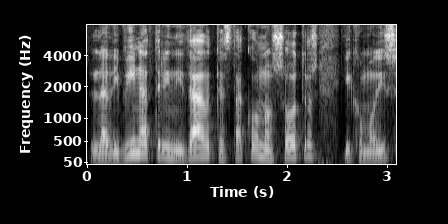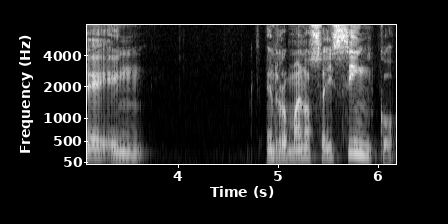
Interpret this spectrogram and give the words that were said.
la Divina Trinidad que está con nosotros y como dice en, en Romanos 6.5,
